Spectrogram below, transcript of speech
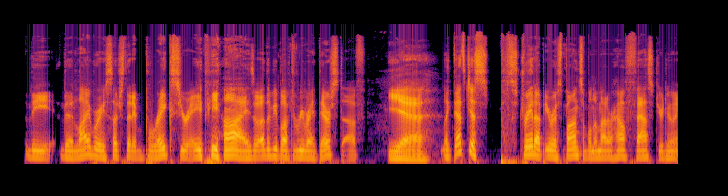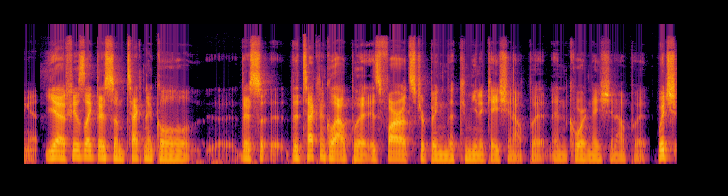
the the library such that it breaks your API, so other people have to rewrite their stuff, yeah. Like that's just straight up irresponsible no matter how fast you're doing it. Yeah, it feels like there's some technical there's the technical output is far outstripping the communication output and coordination output, which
